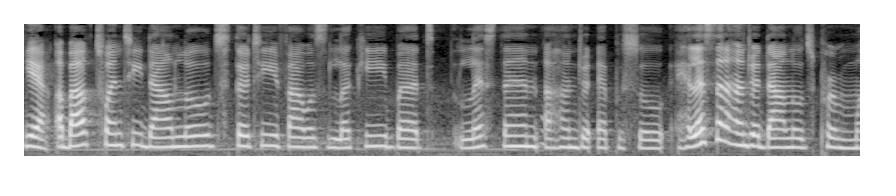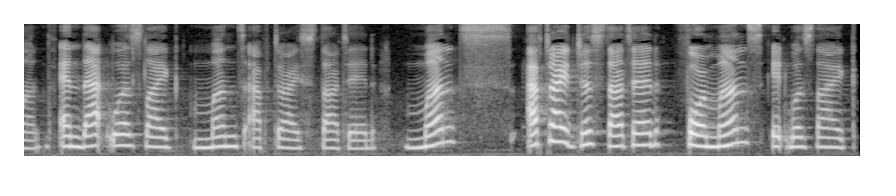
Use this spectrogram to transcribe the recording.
yeah, about 20 downloads, 30 if I was lucky, but less than 100 episode less than 100 downloads per month and that was like months after i started months after i just started for months it was like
